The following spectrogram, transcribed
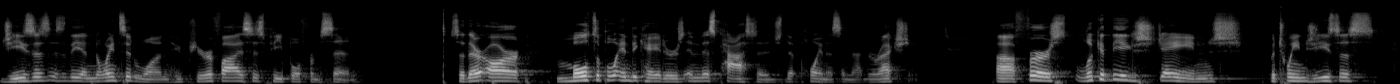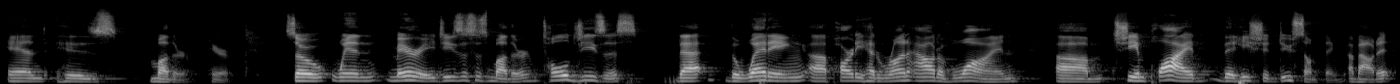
Jesus is the anointed one who purifies his people from sin. So there are multiple indicators in this passage that point us in that direction. Uh, first, look at the exchange between Jesus and his mother here. So when Mary, Jesus' mother, told Jesus that the wedding uh, party had run out of wine, um, she implied that he should do something about it.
